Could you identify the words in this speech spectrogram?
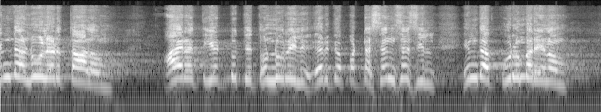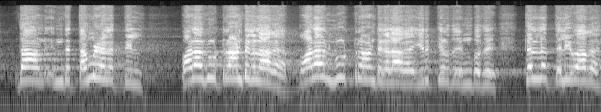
எந்த நூல் எடுத்தாலும் ஆயிரத்தி எட்நூத்தி தொண்ணூறில் எடுக்கப்பட்ட சென்சஸில் இந்த குறும்பர் இனம் தான் இந்த தமிழகத்தில் பல நூற்றாண்டுகளாக பல நூற்றாண்டுகளாக இருக்கிறது என்பது தெல்ல தெளிவாக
